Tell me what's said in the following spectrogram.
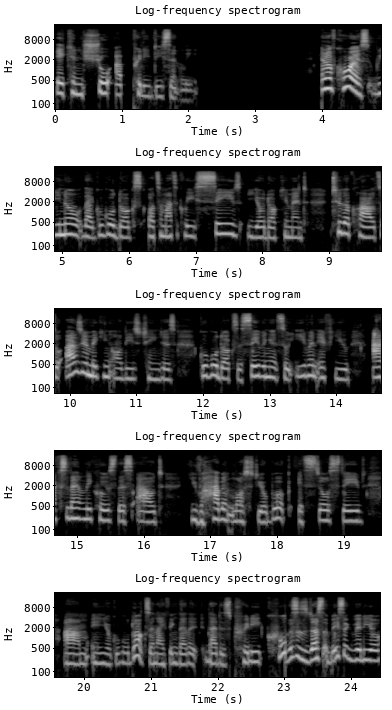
it can show up pretty decently. And of course, we know that Google Docs automatically saves your document to the cloud. So as you're making all these changes, Google Docs is saving it. So even if you accidentally close this out, you haven't lost your book it's still saved um, in your google docs and i think that it, that is pretty cool. This is just a basic video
